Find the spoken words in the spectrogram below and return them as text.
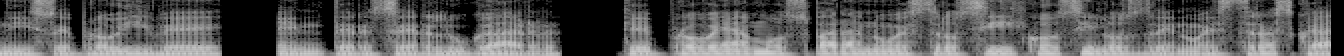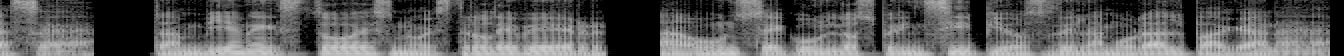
Ni se prohíbe, en tercer lugar, que proveamos para nuestros hijos y los de nuestras casas. También esto es nuestro deber, aun según los principios de la moral pagana.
